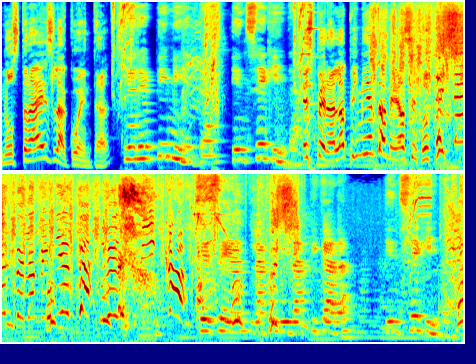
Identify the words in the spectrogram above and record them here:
¿Nos traes la cuenta? Quiere pimienta enseguida. Espera, la pimienta me hace... ¡Detente la pimienta! ¡Les pica! Desea la comida picada enseguida. ¡No!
